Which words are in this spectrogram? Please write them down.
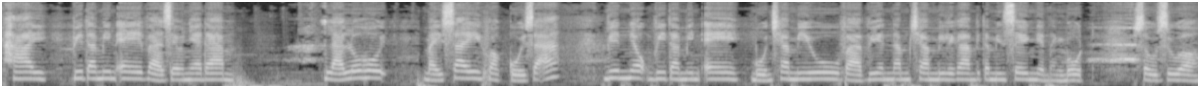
2. Vitamin E và gel nha đam Lá lô hội, máy xay hoặc cối giã viên nhộng vitamin E 400ml và viên 500mg vitamin C nghiền thành bột, dầu dừa.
